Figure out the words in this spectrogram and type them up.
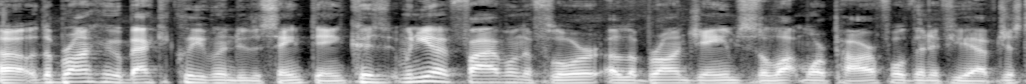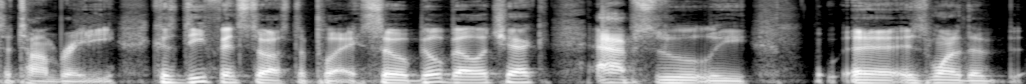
uh, LeBron can go back to Cleveland and do the same thing because when you have five on the floor, a LeBron James is a lot more powerful than if you have just a Tom Brady because defense still has to play. So Bill Belichick absolutely uh, is one of the,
